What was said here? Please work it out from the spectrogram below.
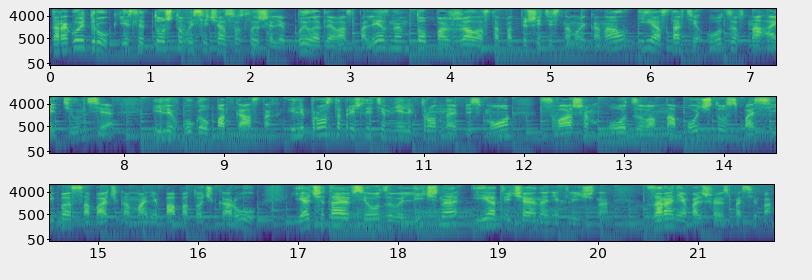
Дорогой друг, если то, что вы сейчас услышали, было для вас полезным, то, пожалуйста, подпишитесь на мой канал и оставьте отзыв на iTunes или в Google подкастах. Или просто пришлите мне электронное письмо с вашим отзывом на почту спасибо собачка moneypapa.ru. Я читаю все отзывы лично и отвечаю на них лично. Заранее большое спасибо.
